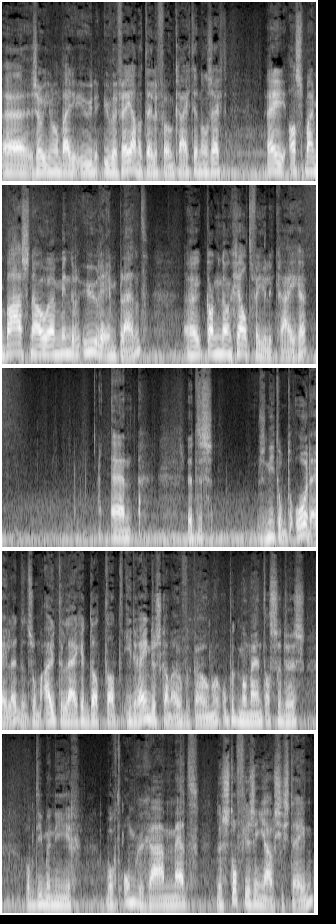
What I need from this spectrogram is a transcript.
uh, zo iemand bij de UWV aan de telefoon krijgt en dan zegt: hey, als mijn baas nou uh, minder uren inplant, uh, kan ik dan geld van jullie krijgen? En het is niet om te oordelen, dat is om uit te leggen dat dat iedereen dus kan overkomen op het moment als er dus op die manier wordt omgegaan met de stofjes in jouw systeem.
